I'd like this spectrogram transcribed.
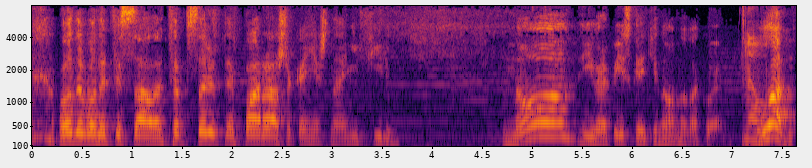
он его написал. Это абсолютная параша, конечно, а не фильм. Но европейское кино, оно такое. А Ну, вот, Ладно.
